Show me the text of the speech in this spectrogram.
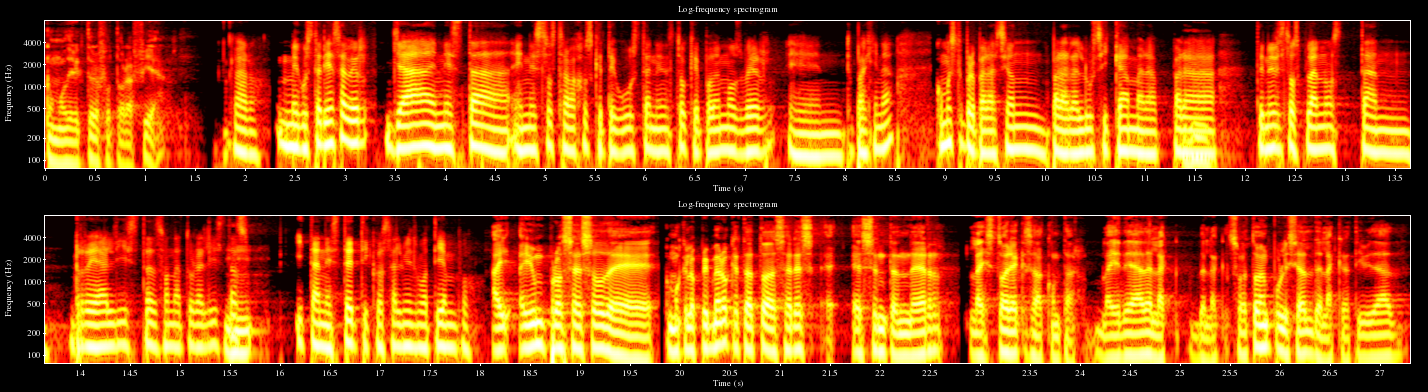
como director de fotografía. Claro. Me gustaría saber ya en esta en estos trabajos que te gustan, en esto que podemos ver en tu página, ¿cómo es tu preparación para la luz y cámara para tener estos planos tan realistas o naturalistas? y tan estéticos al mismo tiempo. Hay, hay un proceso de, como que lo primero que trato de hacer es, es entender la historia que se va a contar, la idea de la, de la, sobre todo en publicidad, de la creatividad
